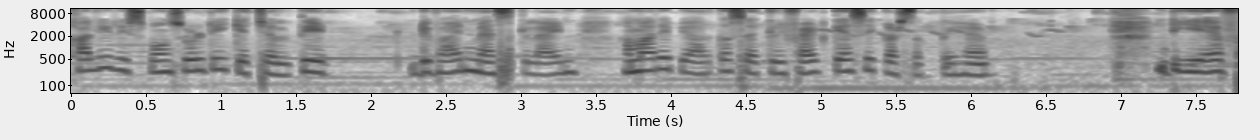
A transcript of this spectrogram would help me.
खाली रिस्पॉन्सिबिलिटी के चलते डिवाइन मैस्कलाइन हमारे प्यार का सेक्रीफाइड कैसे कर सकते हैं? डीएफ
